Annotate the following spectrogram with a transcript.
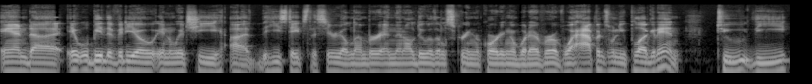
and uh it will be the video in which he uh he states the serial number and then i'll do a little screen recording or whatever of what happens when you plug it in to the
